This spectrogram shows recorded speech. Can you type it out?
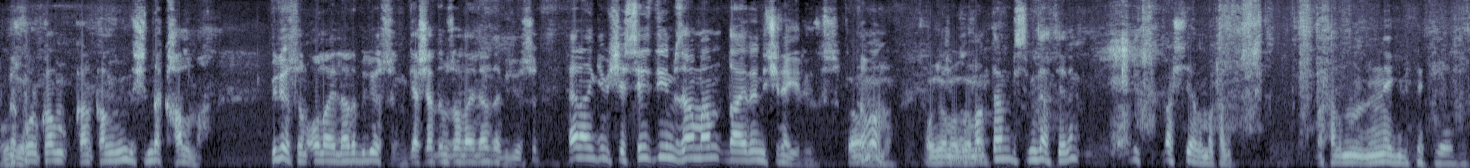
Ve Hocam, koruma kalkanının dışında kalma. Biliyorsun olayları biliyorsun. Yaşadığımız olayları da biliyorsun. Herhangi bir şey sezdiğim zaman dairenin içine geliyoruz. Tamam. Tamam, mı? hocam Şimdi o zaman ufaktan bismillah diyelim. Bir başlayalım bakalım. Bakalım ne gibi tepki verecek.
